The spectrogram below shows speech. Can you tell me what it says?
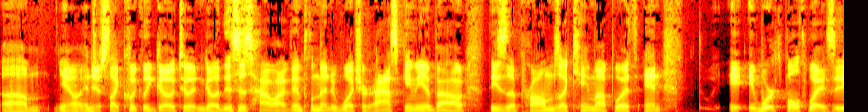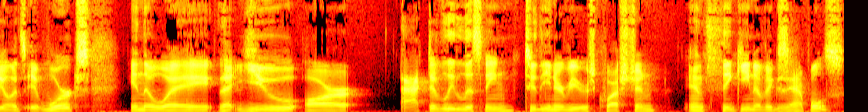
um, you know, and just like quickly go to it and go, this is how I've implemented what you're asking me about. These are the problems I came up with. And it, it works both ways. You know, it works in the way that you are actively listening to the interviewer's question and thinking of examples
